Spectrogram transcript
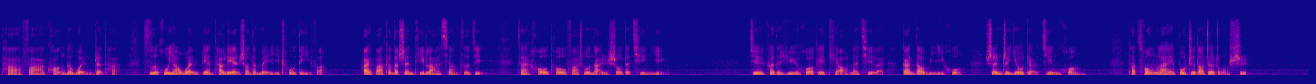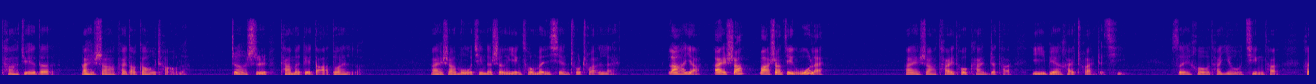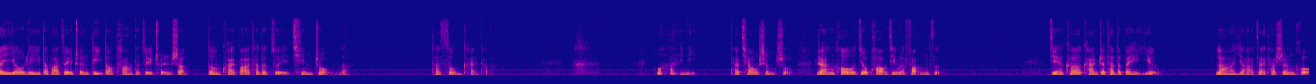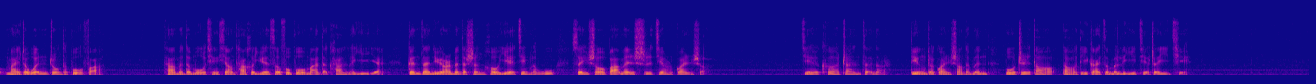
他发狂地吻着他。似乎要吻遍他脸上的每一处地方，还把他的身体拉向自己，在喉头发出难受的轻吟。杰克的欲火给挑了起来，感到迷惑，甚至有点惊慌。他从来不知道这种事。他觉得艾莎快到高潮了。这时，他们给打断了。艾莎母亲的声音从门线处传来：“拉雅，艾莎，马上进屋来。”艾莎抬头看着他，一边还喘着气。随后，他又亲她，很有力的把嘴唇抵到他的嘴唇上，都快把他的嘴亲肿了。他松开他。我爱你，他悄声说，然后就跑进了房子。杰克看着他的背影，拉雅在他身后迈着稳重的步伐。他们的母亲向他和约瑟夫不满地看了一眼，跟在女儿们的身后也进了屋，随手把门使劲儿关上。杰克站在那儿，盯着关上的门，不知道到底该怎么理解这一切。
